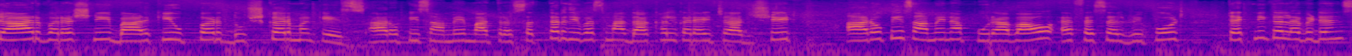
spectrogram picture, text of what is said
ચાર વર્ષની બાળકી ઉપર દુષ્કર્મ કેસ. આરોપી સામે માત્ર સત્તર દિવસમાં દાખલ કરાઈ ચાર્જશીટ. આરોપી સામેના પુરાવાઓ, એફએસએલ રિપોર્ટ ટેકનિકલ એવિડન્સ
